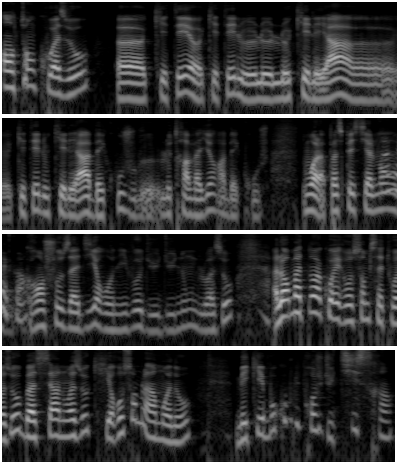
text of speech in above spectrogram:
en tant qu'oiseaux. Euh, qui était, euh, qui était le, le, le Kéléa, euh, qui était le Kéléa à bec rouge ou le, le travailleur à bec rouge. Donc voilà, pas spécialement Ah, grand chose à dire au niveau du, du nom de l'oiseau. Alors maintenant, à quoi il ressemble cet oiseau? Bah, C'est un oiseau qui ressemble à un moineau, mais qui est beaucoup plus proche du tisserin.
